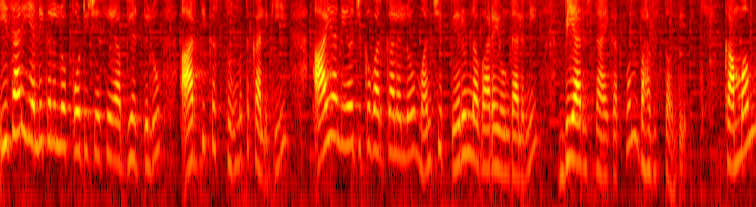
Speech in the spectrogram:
ఈసారి ఎన్నికలలో పోటీ చేసే అభ్యర్థులు ఆర్థిక స్థోమత కలిగి ఆయా నియోజకవర్గాలలో మంచి పేరున్న వారై ఉండాలని బీఆర్ఎస్ నాయకత్వం భావిస్తోంది. ఖమ్మం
